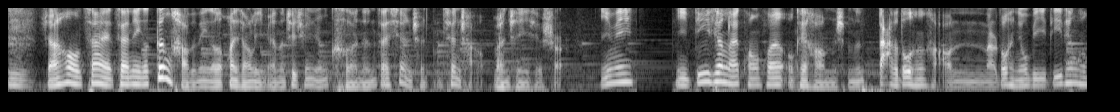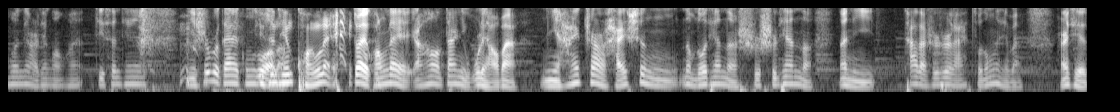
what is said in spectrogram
嗯然后在在那个更好的那个幻想里面呢，这群人可能在现场现场完成一些事儿，因为。你第一天来狂欢，OK 好，我们什么搭的都很好，哪儿都很牛逼。第一天狂欢，第二天狂欢，第三天，你是不是该工作了？第三天狂累，对，狂累。然后，但是你无聊吧？你还这儿还剩那么多天呢，十十天呢，那你踏踏实实来做东西吧。而且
